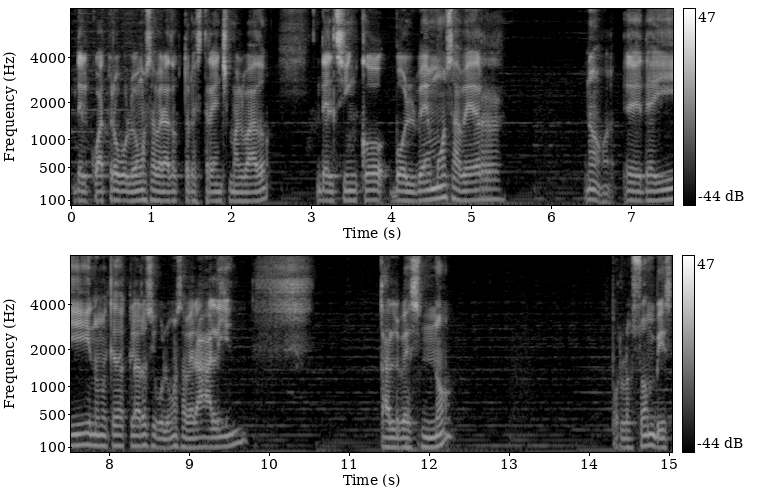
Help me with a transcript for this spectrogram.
Del 4 volvemos a ver a Doctor Strange malvado. Del 5 volvemos a ver no, eh, de ahí no me queda claro si volvemos a ver a alguien. Tal vez no. Por los zombies.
